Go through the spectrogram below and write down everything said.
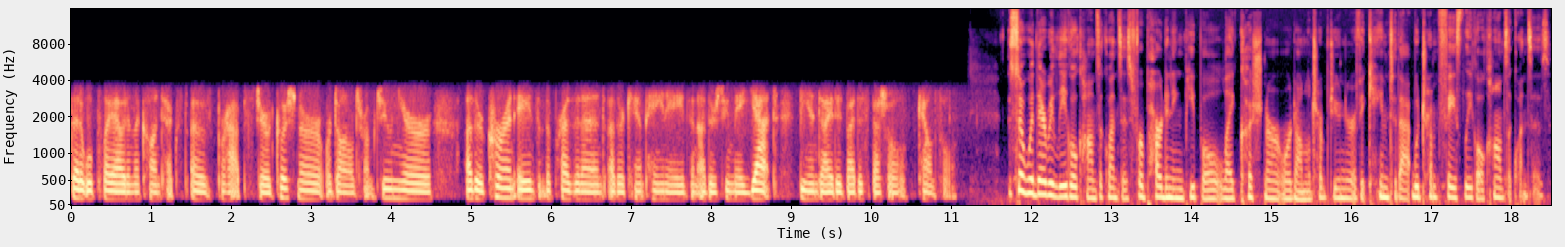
that it will play out in the context of perhaps Jared Kushner or Donald Trump Jr., other current aides of the president, other campaign aides, and others who may yet be indicted by the special counsel. So, would there be legal consequences for pardoning people like Kushner or Donald Trump Jr. if it came to that? Would Trump face legal consequences?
